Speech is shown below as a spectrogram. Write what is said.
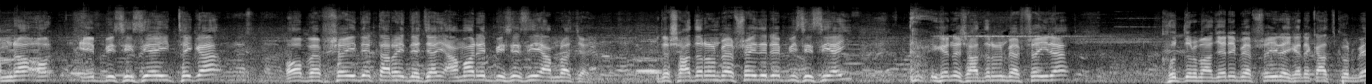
আমরা এফবিসিসিআই থেকে অব্যবসায়ীদের তারাইতে চাই আমার এফবিসিসি আমরা চাই। এটা সাধারণ ব্যবসায়ীদের এফবিসিসিআই। এখানে সাধারণ ব্যবসায়ীরা, ক্ষুদ্র বাজারে ব্যবসায়ীরা এখানে কাজ করবে,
